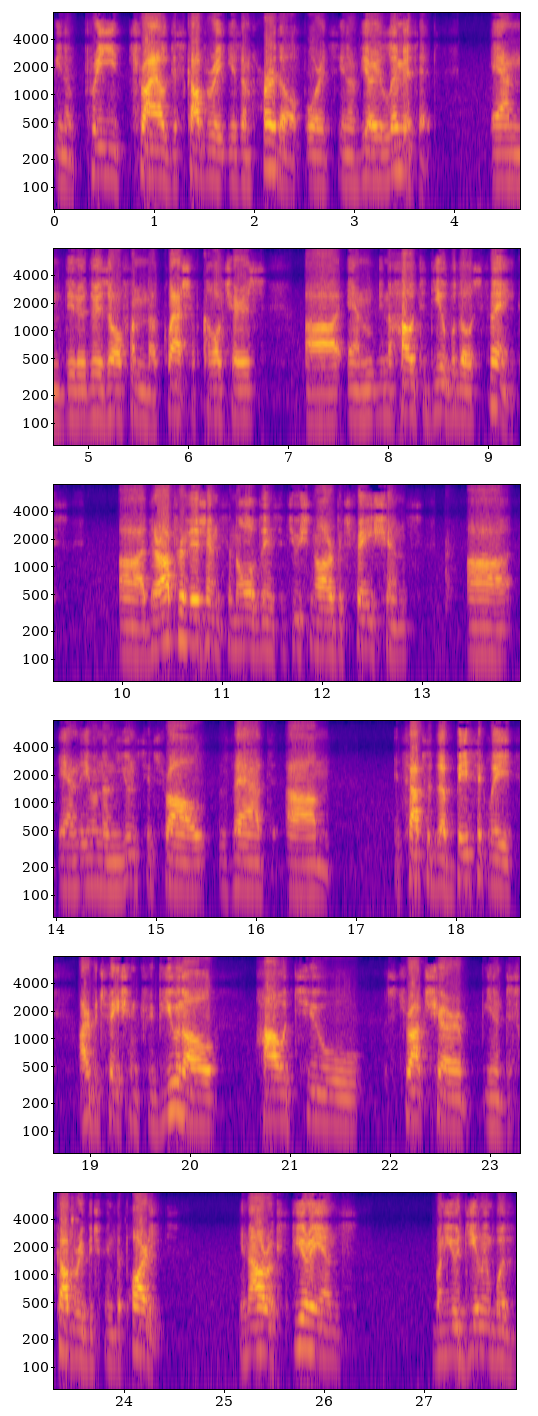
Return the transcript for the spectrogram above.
you know, pre-trial discovery is unheard of or it's, you know, very limited. And there, there's often a clash of cultures uh, and, you know, how to deal with those things. Uh, there are provisions in all of the institutional arbitrations uh, and even in UNCITRAL that um, it's up to the basically arbitration tribunal how to structure, you know, discovery between the parties. In our experience, when you're dealing with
